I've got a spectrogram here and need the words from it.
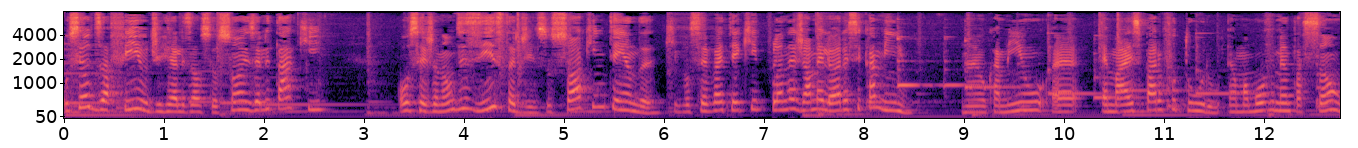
O seu desafio de realizar os seus sonhos, ele está aqui. Ou seja, não desista disso, só que entenda que você vai ter que planejar melhor esse caminho. Né? O caminho é, é mais para o futuro, é uma movimentação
